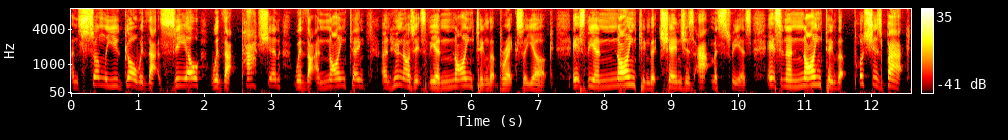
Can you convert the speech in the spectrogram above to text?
And suddenly you go with that zeal, with that passion, with that anointing. And who knows, it's the anointing that breaks the yoke. It's the anointing that changes atmospheres. It's an anointing that pushes back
